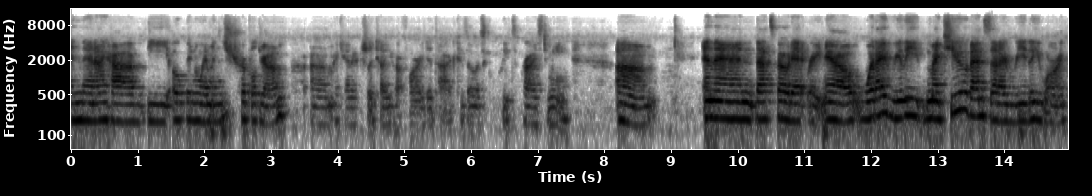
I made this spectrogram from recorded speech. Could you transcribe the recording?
and then I have the open women's triple jump. Um, I can't actually tell you how far I did that because it was a complete surprise to me. Um, and then that's about it right now. What I really, my two events that I really want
